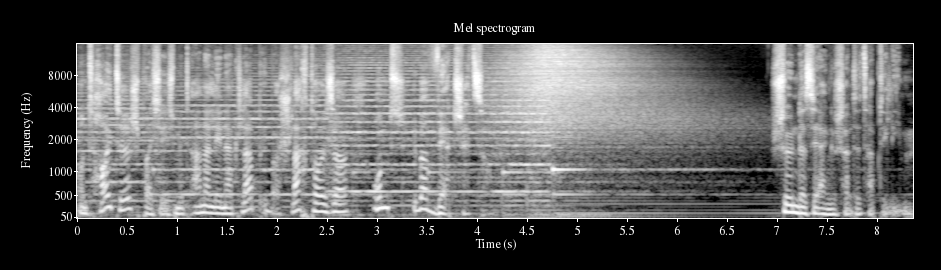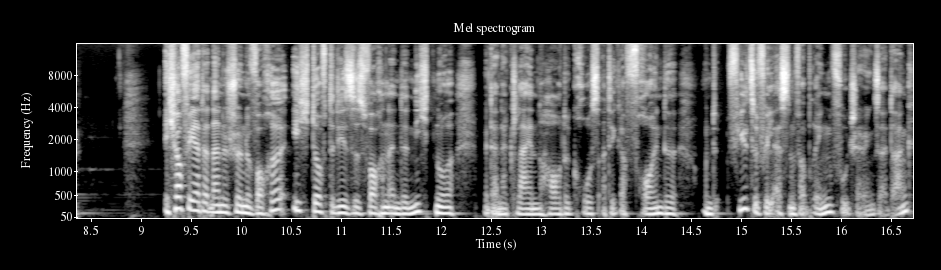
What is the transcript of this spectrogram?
Und heute spreche ich mit Annalena Klapp über Schlachthäuser und über Wertschätzung. Schön, dass ihr eingeschaltet habt, ihr Lieben. Ich hoffe, ihr hattet eine schöne Woche. Ich durfte dieses Wochenende nicht nur mit einer kleinen Horde großartiger Freunde und viel zu viel Essen verbringen, Foodsharing sei Dank.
